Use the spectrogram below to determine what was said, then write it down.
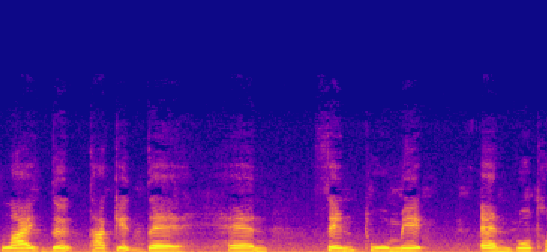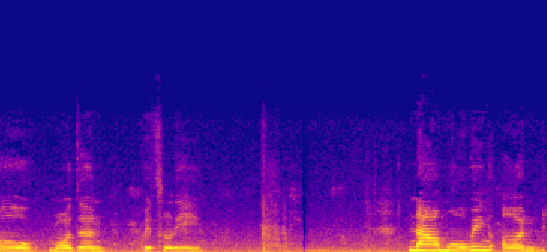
like the target they hand sent to make and brutal modern quickly. Now moving on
